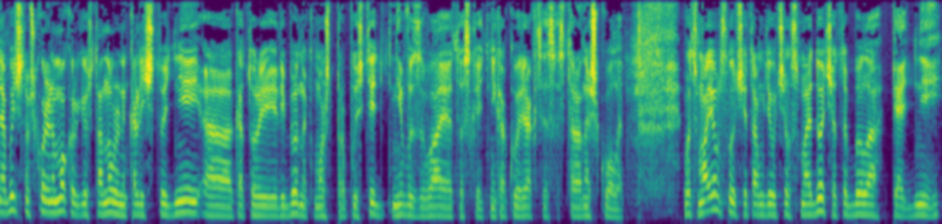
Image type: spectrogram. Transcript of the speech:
обычно в школьном округе установлено количество дней, э, которые ребенок может пропустить, не вызывая, так сказать, никакой реакции со стороны школы. Вот в моем случае, там, где училась моя дочь, это было 5 дней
